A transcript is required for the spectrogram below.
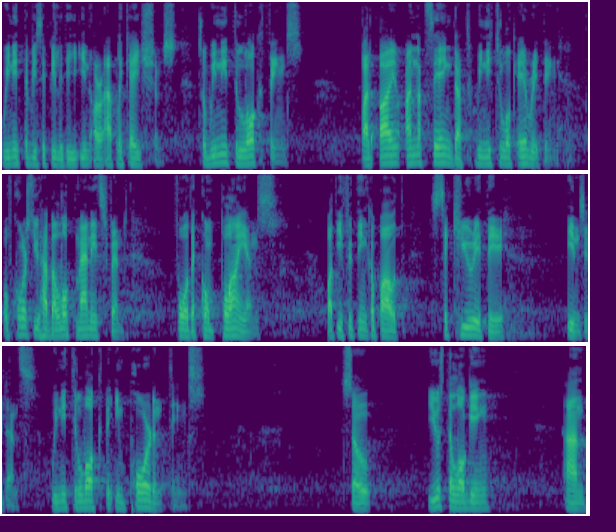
We need the visibility in our applications. So we need to log things. But I, am not saying that we need to log everything. Of course, you have a log management for the compliance. But if you think about security incidents, we need to log the important things. So use the logging and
